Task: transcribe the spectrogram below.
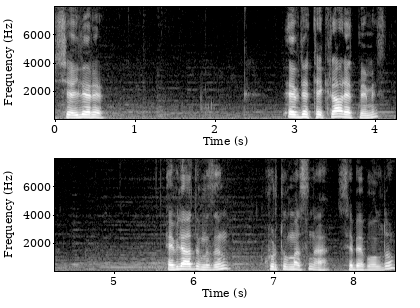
şeyleri evde tekrar etmemiz evladımızın kurtulmasına sebep oldu.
